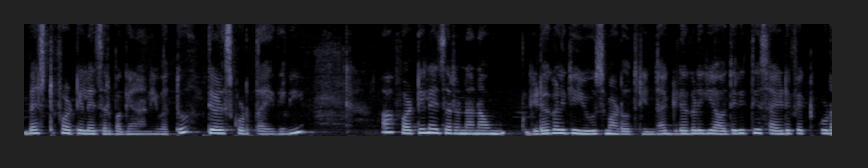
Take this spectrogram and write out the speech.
ಬೆಸ್ಟ್ ಫರ್ಟಿಲೈಸರ್ ಬಗ್ಗೆ ನಾನು ಇವತ್ತು ತಿಳಿಸ್ಕೊಡ್ತಾ ಇದ್ದೀನಿ. ಆ ಫರ್ಟಿಲೈಸರನ್ನು ನಾವು ಗಿಡಗಳಿಗೆ ಯೂಸ್ ಮಾಡೋದ್ರಿಂದ ಗಿಡಗಳಿಗೆ ಯಾವುದೇ ರೀತಿ ಸೈಡ್ ಎಫೆಕ್ಟ್ ಕೂಡ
